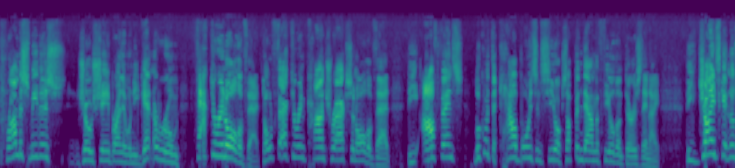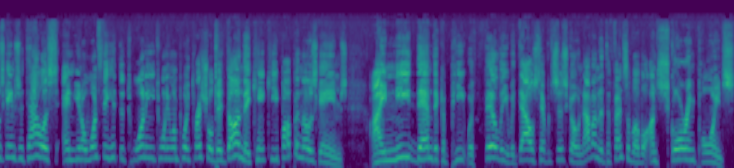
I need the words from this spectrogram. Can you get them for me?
promise me this, Joe Schoen that when you get in a room, factor in all of that. Don't factor in contracts and all of that. The offense, look what the Cowboys and Seahawks up and down the field on Thursday night the Giants get in those games with Dallas, and, you know, once they hit the 20, 21 point threshold, they're done. They can't keep up in those games. I need them to compete with Philly, with Dallas, San Francisco, not on the defensive level, on scoring points.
